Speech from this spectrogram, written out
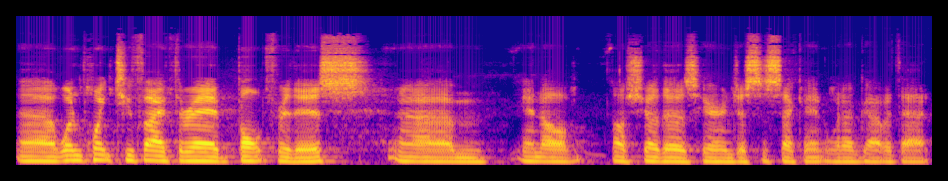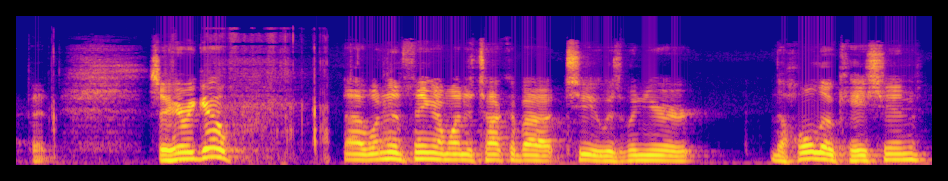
uh, 1.25 thread bolt for this. Um, and I'll I'll show those here in just a second, what I've got with that. But So here we go. Uh, one other thing I wanted to talk about too is when you're, the whole location,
